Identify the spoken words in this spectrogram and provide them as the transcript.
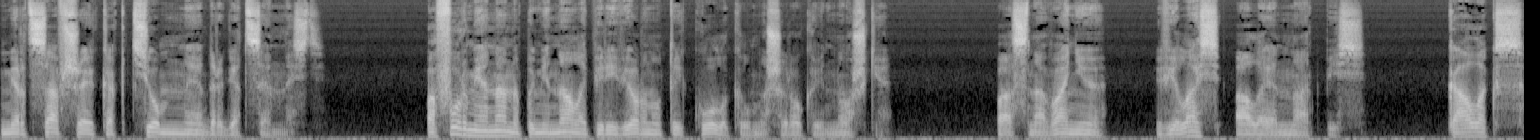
мерцавшая как темная драгоценность. По форме она напоминала перевернутый колокол на широкой ножке. По основанию — велась алая надпись «Калакс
